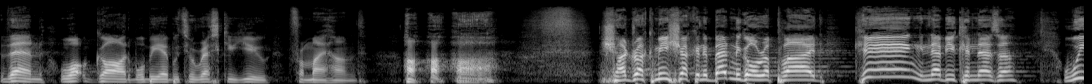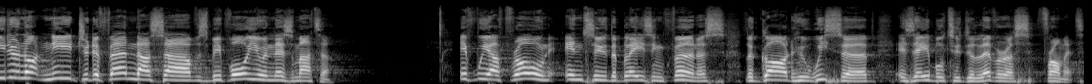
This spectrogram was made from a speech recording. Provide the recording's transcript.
Then what God will be able to rescue you from my hand? Ha ha ha. Shadrach, Meshach, and Abednego replied, King Nebuchadnezzar, we do not need to defend ourselves before you in this matter. If we are thrown into the blazing furnace, the God who we serve is able to deliver us from it,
